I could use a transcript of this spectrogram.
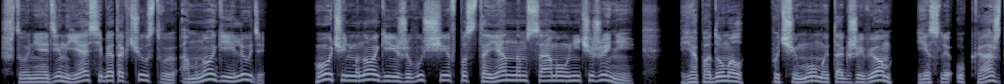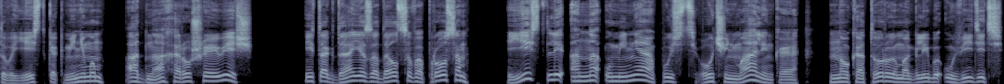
что не один я себя так чувствую, а многие люди, очень многие, живущие в постоянном самоуничижении. Я подумал, почему мы так живем, если у каждого есть как минимум одна хорошая вещь. И тогда я задался вопросом, есть ли она у меня, пусть очень маленькая, но которую могли бы увидеть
